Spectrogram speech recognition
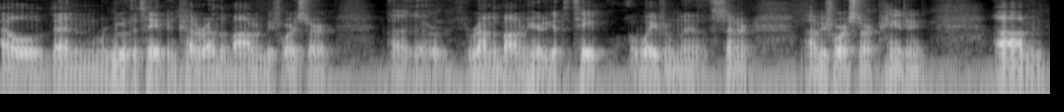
I will then remove the tape and cut around the bottom before I start uh, around the bottom here to get the tape away from the center uh, before I start painting. Um,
